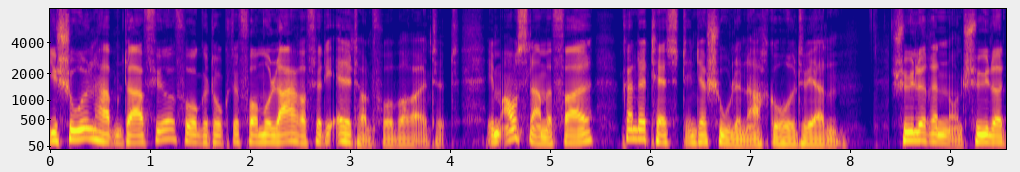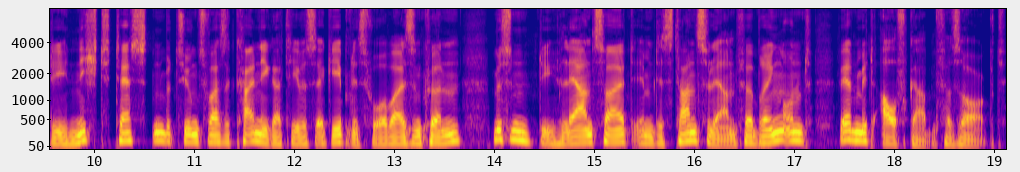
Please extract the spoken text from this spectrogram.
Die Schulen haben dafür vorgedruckte Formulare für die Eltern vorbereitet. Im Ausnahmefall kann der Test in der Schule nachgeholt werden. Schülerinnen und Schüler, die nicht testen bzw. kein negatives Ergebnis vorweisen können, müssen die Lernzeit im Distanzlernen verbringen und werden mit Aufgaben versorgt.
